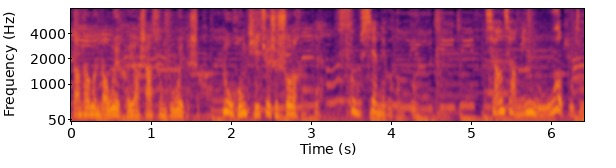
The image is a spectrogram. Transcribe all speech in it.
当他问到为何要杀宋都尉的时候，陆红提却是说了很多。宋宪那个狗官，强抢民女无恶不作，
